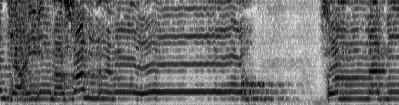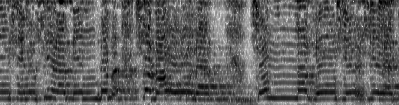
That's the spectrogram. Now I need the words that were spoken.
الجحيم صلوه ثم في سلسلة سبعون. ثم في سلسلة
